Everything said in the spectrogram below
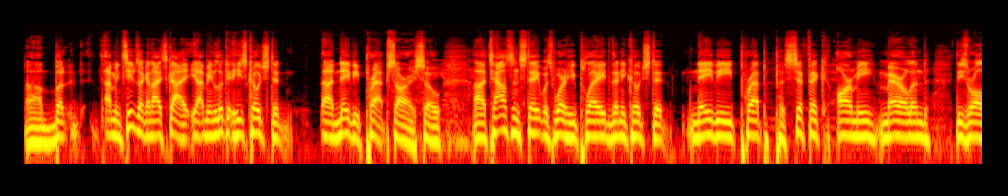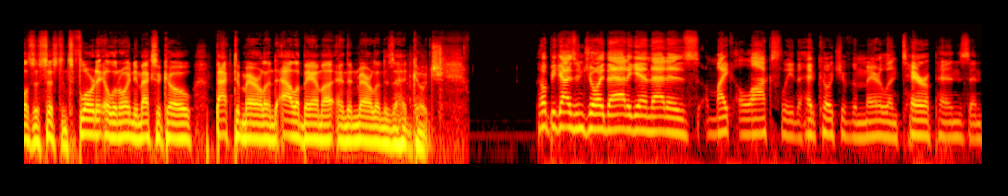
Uh, but I mean, seems like a nice guy. I mean, look at he's coached at uh, Navy Prep. Sorry, so uh, Towson State was where he played. Then he coached at Navy, Prep, Pacific, Army, Maryland. These are all his assistants. Florida, Illinois, New Mexico, back to Maryland, Alabama, and then Maryland as a head coach. Hope you guys enjoyed that. Again, that is Mike Locksley, the head coach of the Maryland Terrapins. And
